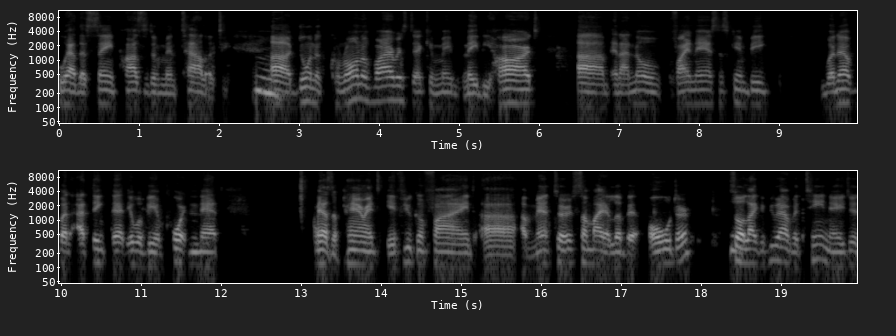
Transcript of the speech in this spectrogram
who have the same positive mentality. Mm. Uh, during the coronavirus, that can may, may be hard. Um, and I know finances can be whatever. But I think that it would be important that as a parent, if you can find uh, a mentor, somebody a little bit older. So, like if you have a teenager,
